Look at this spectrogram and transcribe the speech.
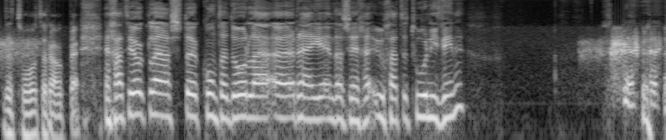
Dat hoort er ook bij. En gaat u ook laatst de Contador rijden en dan zeggen... u gaat de Tour niet winnen?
